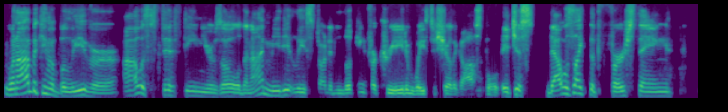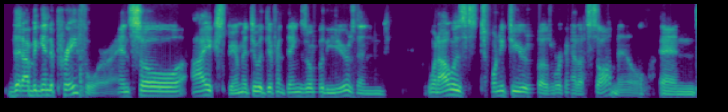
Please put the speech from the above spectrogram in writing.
when I became a believer, I was 15 years old and I immediately started looking for creative ways to share the gospel. It just, that was like the first thing that I began to pray for. And so I experimented with different things over the years. And when I was 22 years old, I was working at a sawmill and,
